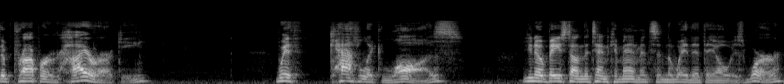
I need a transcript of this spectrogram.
the proper hierarchy, with Catholic laws, you know, based on the Ten Commandments and the way that they always were,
